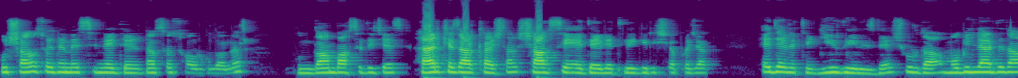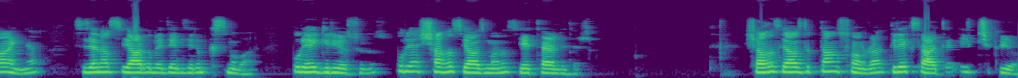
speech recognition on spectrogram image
Bu şahıs ödemesi nedir, nasıl sorgulanır? Bundan bahsedeceğiz. Herkes arkadaşlar şahsi e-devletine giriş yapacak. E-Devlet'e girdiğinizde şurada mobillerde de aynı size nasıl yardım edebilirim kısmı var. Buraya giriyorsunuz. Buraya şahıs yazmanız yeterlidir. Şahıs yazdıktan sonra direkt zaten ilk çıkıyor.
